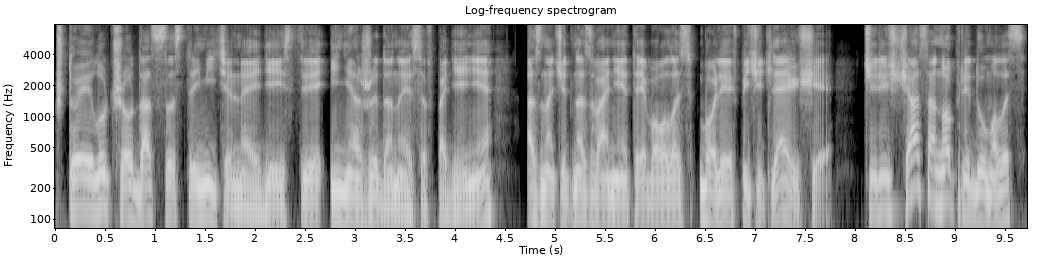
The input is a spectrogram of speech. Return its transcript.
что ей лучше удастся стремительное действие и неожиданное совпадение, а значит, название требовалось более впечатляющее. Через час оно придумалось.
